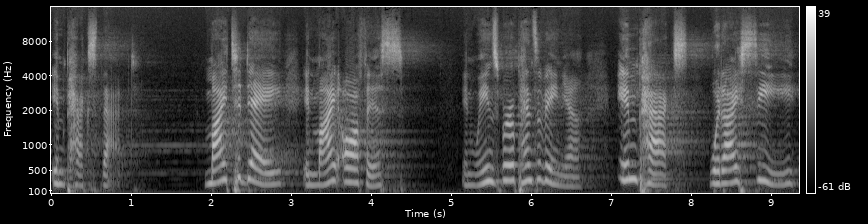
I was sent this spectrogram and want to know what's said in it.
impacts that, my today in my office in Waynesboro, Pennsylvania, impacts what I see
